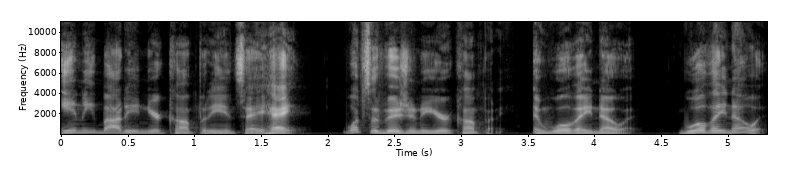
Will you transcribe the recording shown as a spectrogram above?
anybody in your company and say, hey, what's the vision of your company? And will they know it? Will they know it?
